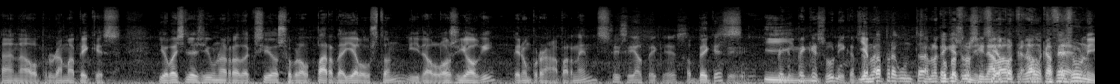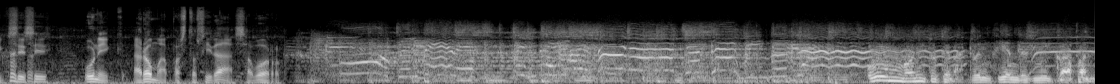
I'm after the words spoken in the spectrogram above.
en el programa Peques. Jo vaig llegir una redacció sobre el parc de Yellowstone i de l'Os Yogi, era un programa per nens. Sí, sí, el Peques. El Peques. Sí. I, Pe- Peques únic, em I em va preguntar... sembla que Peques únic, sí, el, el- el, el cafè és no? únic, sí, sí. Únic, aroma, pastosidad, sabor. Un bonito tema, tú enciendes mi corazón.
